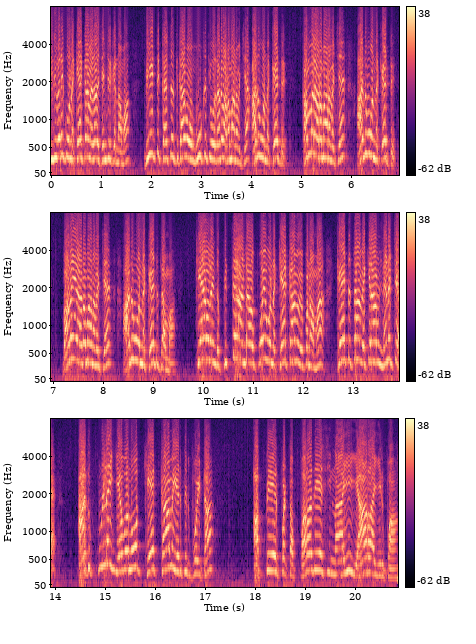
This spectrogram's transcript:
இது வரைக்கும் உன்னை கேட்காம ஏதாவது செஞ்சிருக்கேனாமா வீட்டு கஷ்டத்துக்காக உன் மூக்குத்தி ஒரு தடவை அடமானம் வச்சேன். அது உன்னை கேட்டு. கம்மல் அடமானம் வச்சேன். அது உன்னை கேட்டு. வளைய அடமானம் வச்சேன். அது உன்னை கேட்டுதாம்மா. கேவலம் இந்த பித்தளை அண்டாவை போய் உன்னை கேட்காம வைப்பனாமா கேட்டு தான் வைக்கலாம்னு நினைச்சேன். அதுக்குள்ள எவனோ கேட்காம எடுத்துட்டு போயிட்டான். அப்பேற்பட்ட பரதேசி நாயி யாரா இருப்பான்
